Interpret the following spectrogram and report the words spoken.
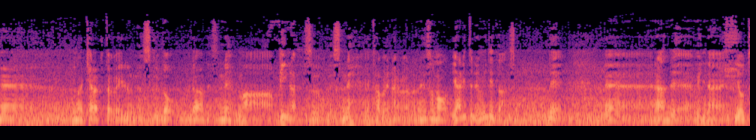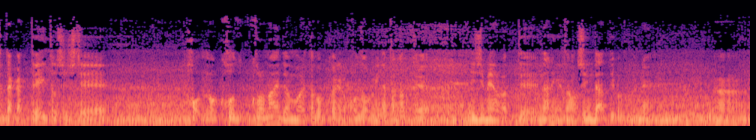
えーまあ、キャキャラクターがいるんですけどがですねまあピーナッツをですね食べながらねそのやり取りを見てたんですよ。で、えーなんでみんな酔ってたかっていい年してほんのここの間生まれたばっかりの小僧みんなたかっていじめやがって何が楽しいんだっていうことでね。うん。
